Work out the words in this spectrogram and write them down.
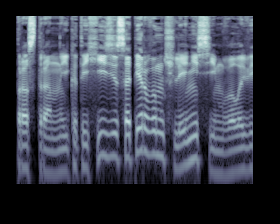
Пространный катехизис о первом члене символа веры.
